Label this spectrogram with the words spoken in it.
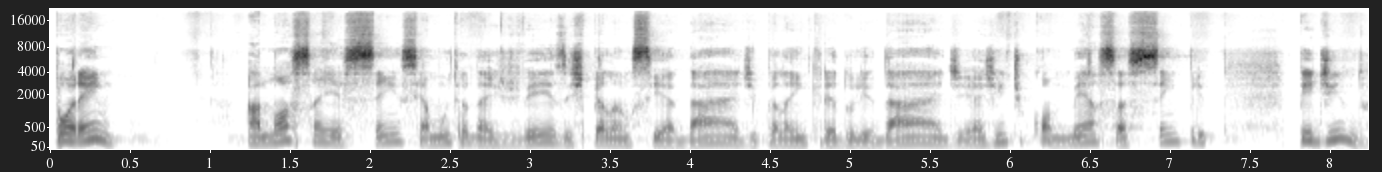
Porém, a nossa essência, muitas das vezes, pela ansiedade, pela incredulidade, a gente começa sempre pedindo.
